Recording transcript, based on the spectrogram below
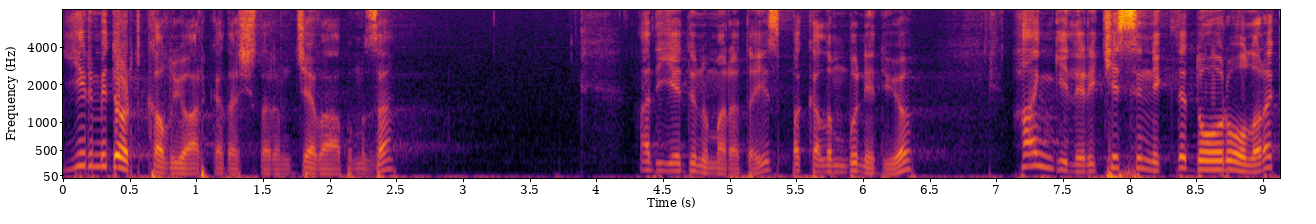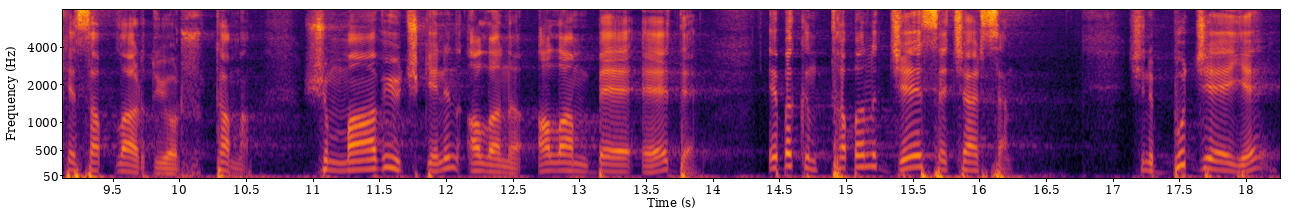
24 kalıyor arkadaşlarım cevabımıza. Hadi 7 numaradayız. Bakalım bu ne diyor? Hangileri kesinlikle doğru olarak hesaplar diyor. Tamam. Şu mavi üçgenin alanı alan BE'de. E bakın tabanı C seçersem. Şimdi bu C'ye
